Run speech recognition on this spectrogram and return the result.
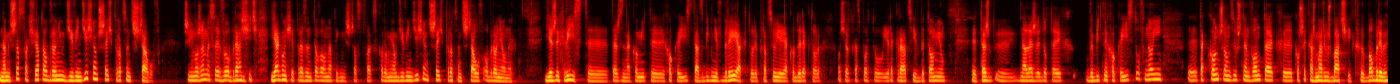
na Mistrzostwach Świata obronił 96% strzałów. Czyli możemy sobie wyobrazić, jak on się prezentował na tych mistrzostwach, skoro miał 96% strzałów obronionych. Jerzy Christ, y, też znakomity hokeista, Zbigniew Bryja, który pracuje jako dyrektor Ośrodka Sportu i Rekreacji w Bytomiu, y, też y, należy do tych wybitnych hokeistów. No i y, tak kończąc już ten wątek, koszykarz Mariusz Bacik, Bobry,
